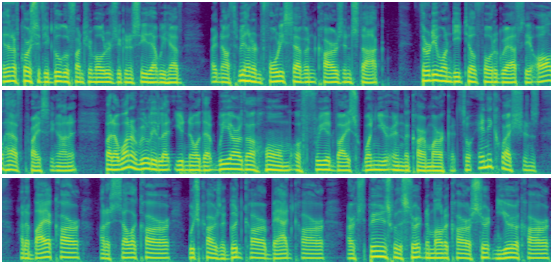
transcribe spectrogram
And then, of course, if you Google Frontier Motors, you're going to see that we have right now 347 cars in stock, 31 detailed photographs. They all have pricing on it. But I want to really let you know that we are the home of free advice when you're in the car market. So, any questions how to buy a car, how to sell a car, which car is a good car, bad car, our experience with a certain amount of car, a certain year of car,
